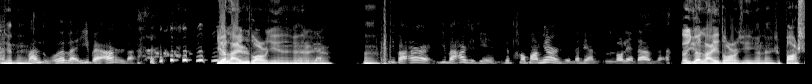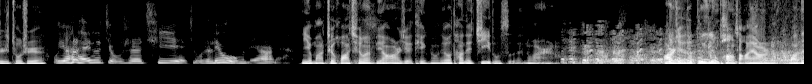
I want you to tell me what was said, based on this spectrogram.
你现在 完犊子了，一百二了，原来是多少斤？原来是嗯，一百二，一百二十斤，跟糖发面似的，脸老脸蛋子。那原来是多少斤？原来是八十九十。我原来是九十七、九十六那样的。哎呀妈，这话千万别让二姐听着，要她得嫉妒死那玩意儿。二姐都不一定胖啥样了，完了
